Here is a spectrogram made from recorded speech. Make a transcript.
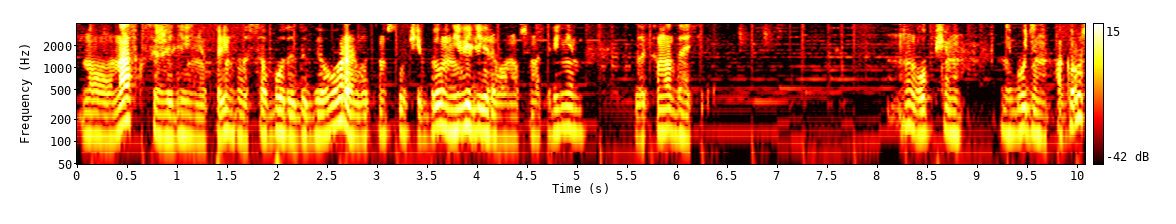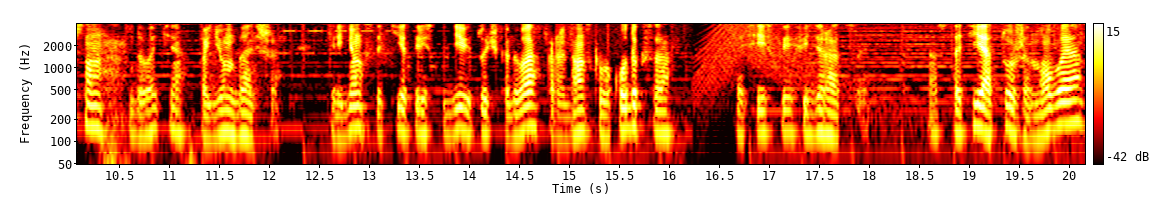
Но у нас, к сожалению, принцип свободы договора в этом случае был нивелирован усмотрением законодателя. Ну, в общем, не будем о грустном, давайте пойдем дальше. Перейдем к статье 309.2 Гражданского кодекса Российской Федерации. Статья тоже новая,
